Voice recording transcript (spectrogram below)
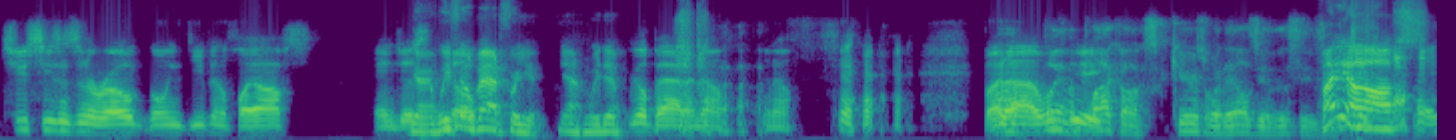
two seasons in a row going deep in the playoffs and just yeah, we you feel bad for you. Yeah, we do. real bad. I know, I know. but Well, uh, we'll playing the. Blackhawks cures what ails you this season. Playoffs.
